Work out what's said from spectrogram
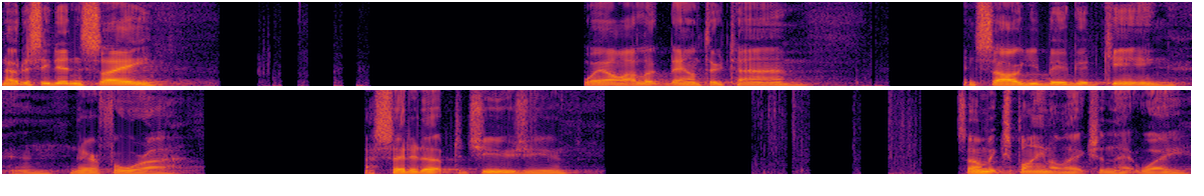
Notice he didn't say, Well, I looked down through time and saw you'd be a good king, and therefore I, I set it up to choose you. Some explain election that way.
